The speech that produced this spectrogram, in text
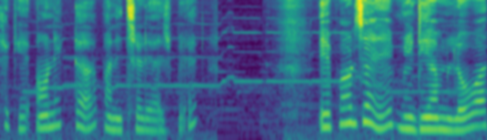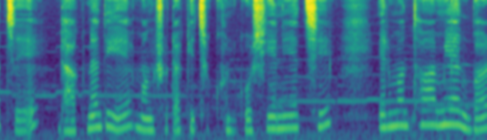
থেকে অনেকটা পানি ছেড়ে আসবে। এ পর্যায়ে মিডিয়াম লো আছে ঢাকনা দিয়ে মাংসটা কিছুক্ষণ কষিয়ে নিয়েছি। এর মধ্যে আমি একবার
